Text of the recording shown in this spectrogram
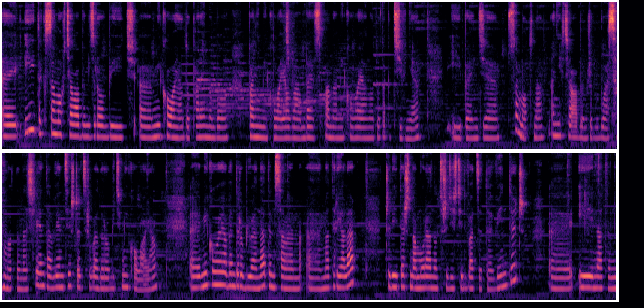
E, I tak samo chciałabym zrobić e, Mikołaja do pary, no bo pani Mikołajowa bez pana Mikołaja, no to tak dziwnie i będzie samotna, a nie chciałabym, żeby była samotna na święta, więc jeszcze trzeba dorobić Mikołaja. E, Mikołaja będę robiła na tym samym materiale, czyli też na Murano 32 CT Vintage i na tym,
